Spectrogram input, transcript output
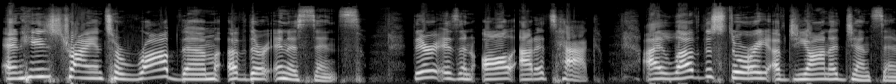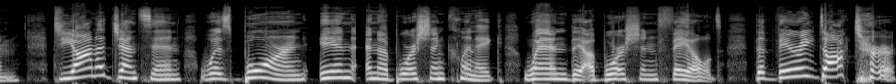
and he's trying to rob them of their innocence. There is an all out attack. I love the story of Gianna Jessen. Gianna Jessen was born in an abortion clinic when the abortion failed. The very doctor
